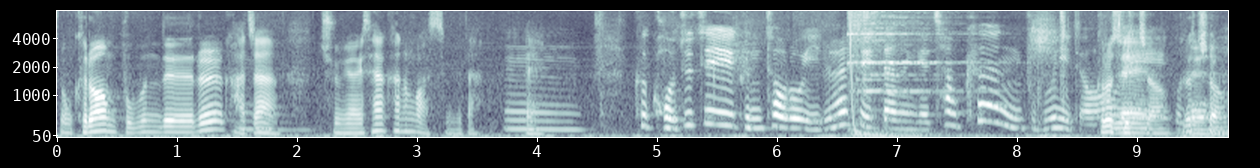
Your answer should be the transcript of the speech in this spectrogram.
좀 그런 부분들을 가장 음. 중요하게 생각하는 것 같습니다. 음, 그 거주지 근처로 일을 할 수 있다는 게 참 큰 부분이죠. 그럴 수 네, 있죠. 그렇죠.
